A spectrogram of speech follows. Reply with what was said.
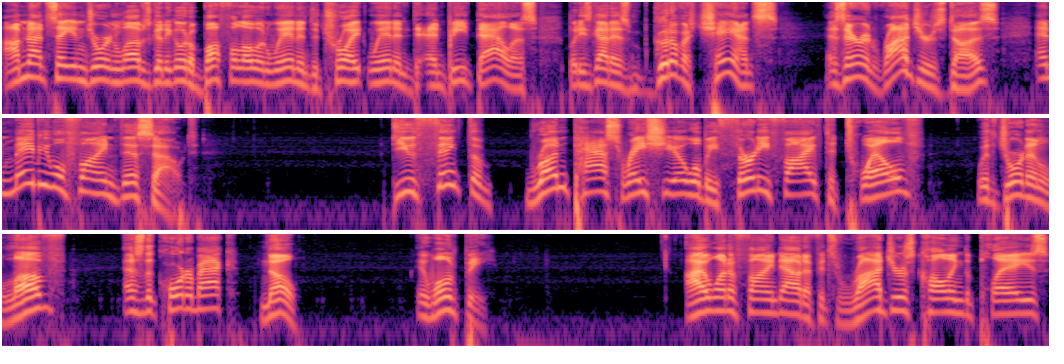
I'm not saying Jordan Love's going to go to Buffalo and win and Detroit win and, and beat Dallas, but he's got as good of a chance as Aaron Rodgers does, and maybe we'll find this out. Do you think the run pass ratio will be 35 to 12 with Jordan Love as the quarterback? No, it won't be. I want to find out if it's Rodgers calling the plays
